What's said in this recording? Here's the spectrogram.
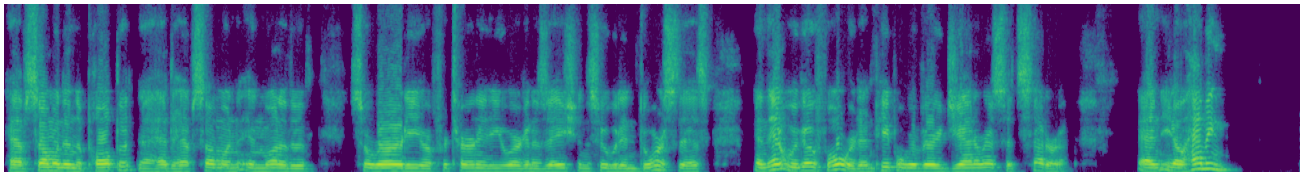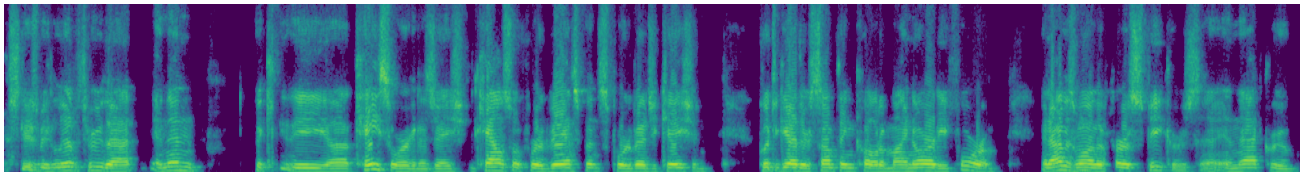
have someone in the pulpit, and I had to have someone in one of the sorority or fraternity organizations who would endorse this, and then it would go forward. And people were very generous, etc. And you know, having excuse me, lived through that. And then the, the uh, CASE organization, Council for Advancement and Support of Education, put together something called a minority forum. And I was one of the first speakers in that group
